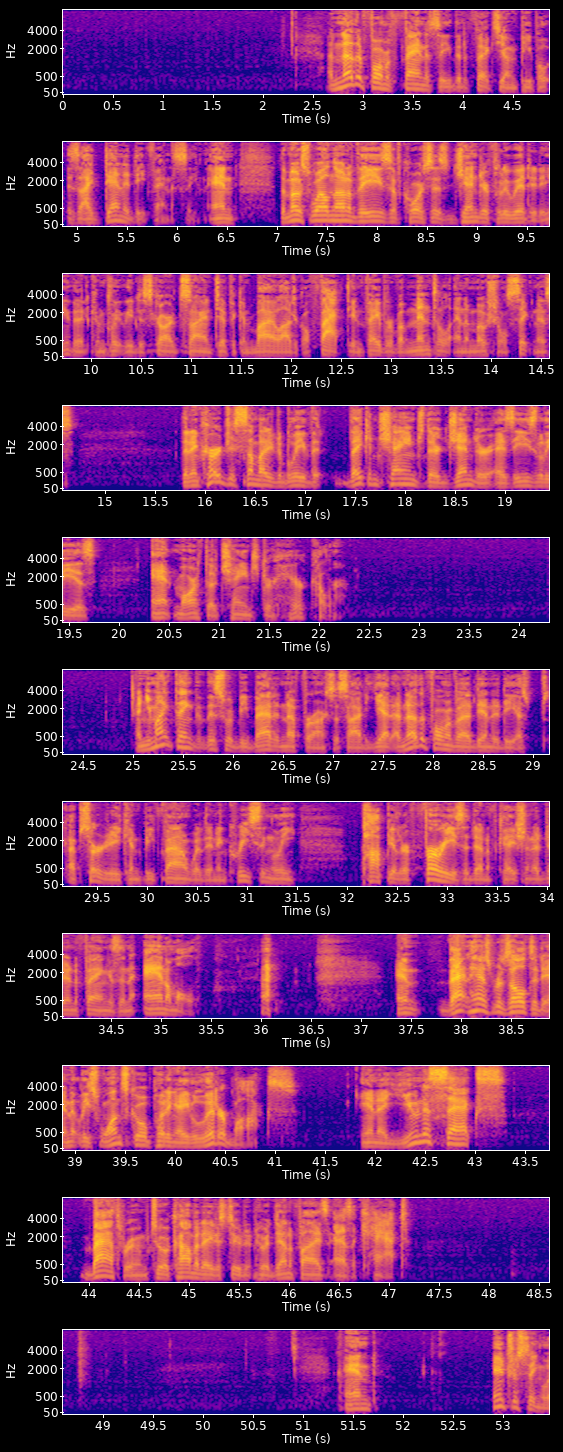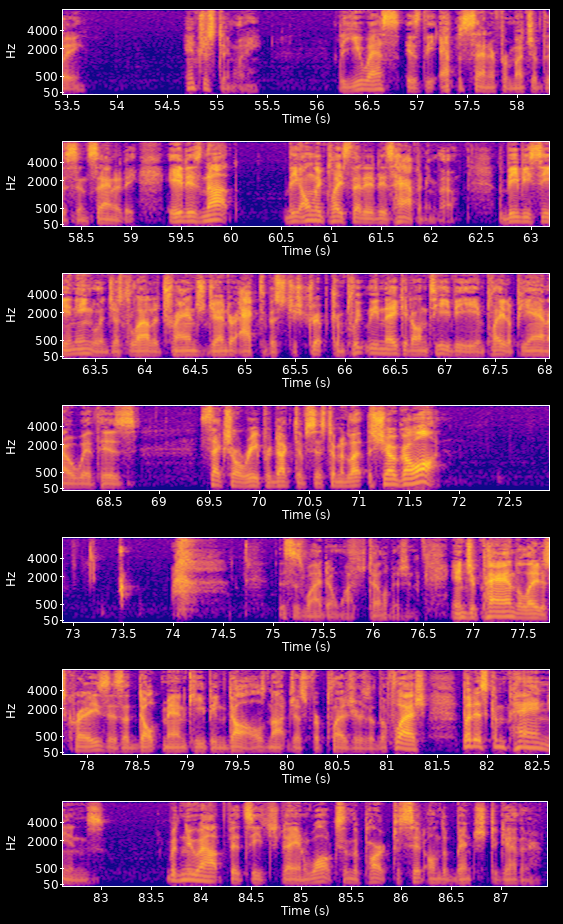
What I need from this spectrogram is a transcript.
Another form of fantasy that affects young people is identity fantasy. And the most well known of these, of course, is gender fluidity that completely discards scientific and biological fact in favor of a mental and emotional sickness that encourages somebody to believe that they can change their gender as easily as Aunt Martha changed her hair color. And you might think that this would be bad enough for our society, yet another form of identity absurdity can be found with an increasingly popular furries identification, identifying as an animal. And that has resulted in at least one school putting a litter box in a unisex bathroom to accommodate a student who identifies as a cat. And interestingly, interestingly, the U.S. is the epicenter for much of this insanity. It is not the only place that it is happening, though. The BBC in England just allowed a transgender activist to strip completely naked on TV and played a piano with his sexual reproductive system and let the show go on. This is why I don't watch television. In Japan, the latest craze is adult men keeping dolls, not just for pleasures of the flesh, but as companions with new outfits each day and walks in the park to sit on the bench together.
